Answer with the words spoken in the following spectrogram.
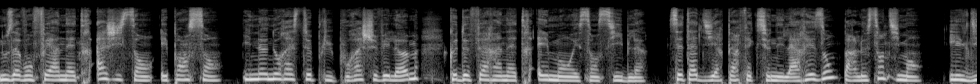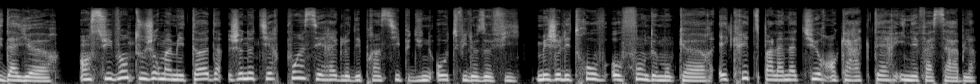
Nous avons fait un être agissant et pensant. Il ne nous reste plus pour achever l'homme que de faire un être aimant et sensible, c'est-à-dire perfectionner la raison par le sentiment. Il dit d'ailleurs en suivant toujours ma méthode, je ne tire point ces règles des principes d'une haute philosophie, mais je les trouve au fond de mon cœur, écrites par la nature en caractère ineffaçable.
